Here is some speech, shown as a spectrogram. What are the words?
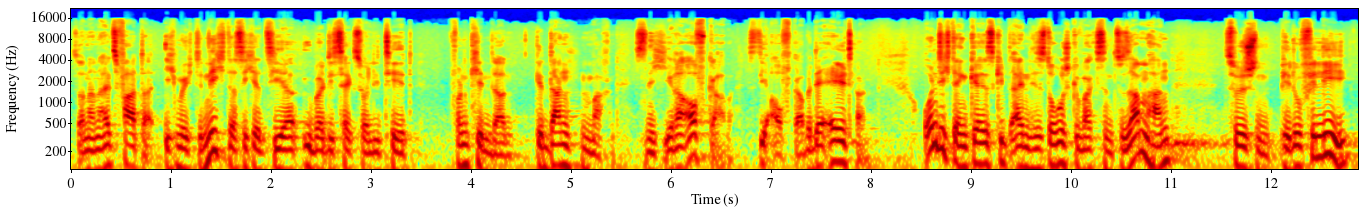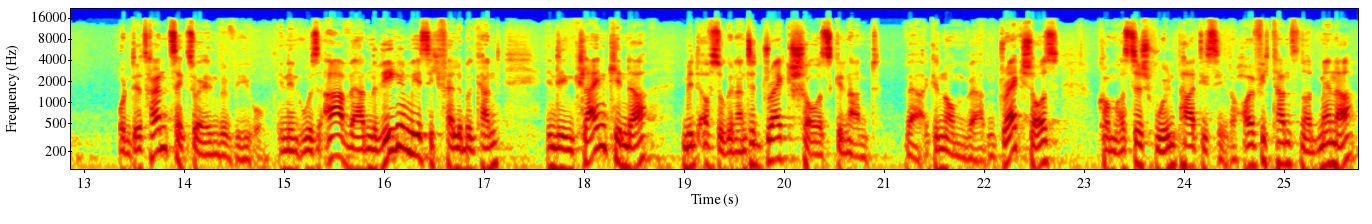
sondern als Vater. Ich möchte nicht, dass sich jetzt hier über die Sexualität von Kindern Gedanken machen. Das ist nicht ihre Aufgabe. Das ist die Aufgabe der Eltern. Und ich denke, es gibt einen historisch gewachsenen Zusammenhang zwischen Pädophilie und der transsexuellen Bewegung. In den USA werden regelmäßig Fälle bekannt, in denen Kleinkinder mit auf sogenannte Drag-Shows genommen werden. Drag-Shows kommen aus der schwulen Partyszene. Häufig tanzen dort Männer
